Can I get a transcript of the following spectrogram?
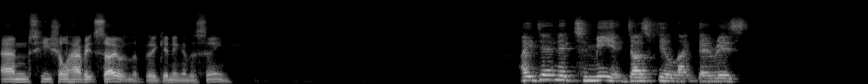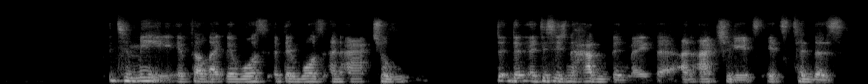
and he shall have it so in the beginning of the scene? I don't know. To me, it does feel like there is. To me, it felt like there was there was an actual a decision hadn't been made there, and actually, it's it's Tyndar's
